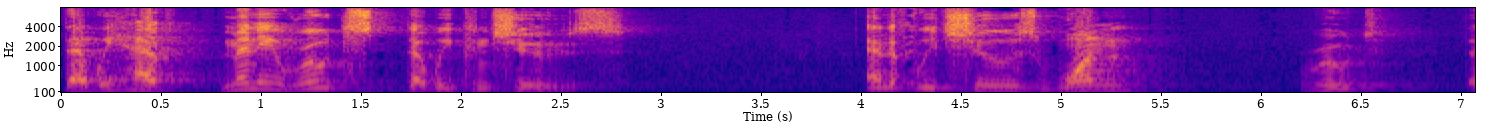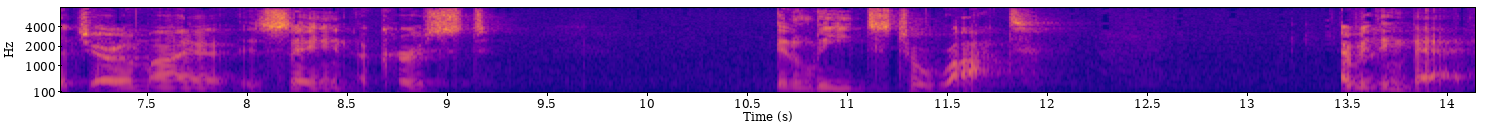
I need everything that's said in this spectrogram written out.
that we have many routes that we can choose. And if we choose one route, that Jeremiah is saying accursed, it leads to rot. Everything bad.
